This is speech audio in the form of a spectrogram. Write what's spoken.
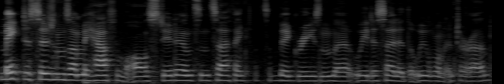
make decisions on behalf of all students. And so I think that's a big reason that we decided that we wanted to run.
